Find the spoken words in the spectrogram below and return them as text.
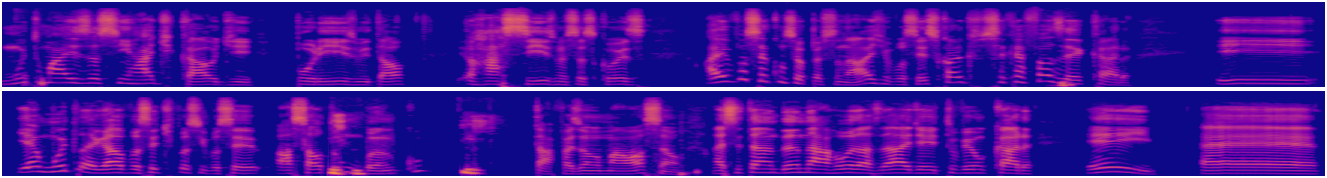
muito mais assim radical de purismo e tal, racismo, essas coisas. Aí você com seu personagem, você escolhe o que você quer fazer, cara. E, e é muito legal você, tipo assim, você assalta um banco, tá, faz uma mal ação. Aí você tá andando na rua da cidade, aí tu vê um cara, ei, é.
